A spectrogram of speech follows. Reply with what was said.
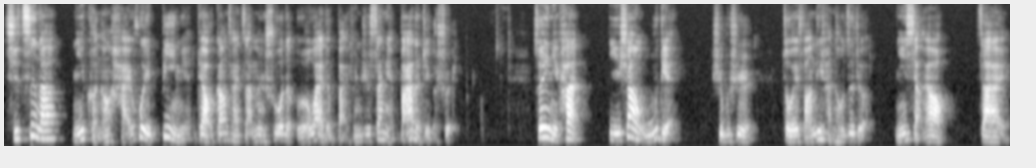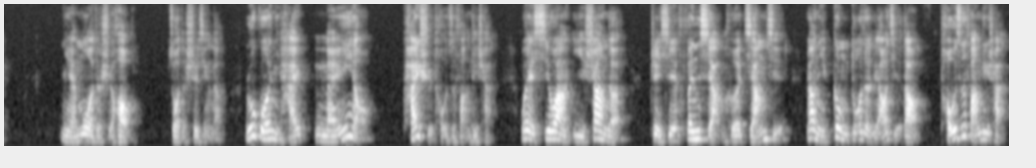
其次呢，你可能还会避免掉刚才咱们说的额外的百分之三点八的这个税。所以你看，以上五点是不是作为房地产投资者，你想要在年末的时候做的事情呢？如果你还没有开始投资房地产，我也希望以上的这些分享和讲解，让你更多的了解到投资房地产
